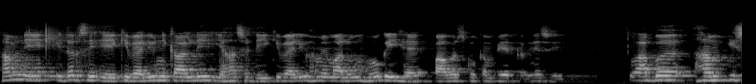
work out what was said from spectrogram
हमने इधर से ए की वैल्यू निकाल ली, यहाँ से डी की वैल्यू हमें मालूम हो गई है पावर्स को कंपेयर करने से। तो अब हम इस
